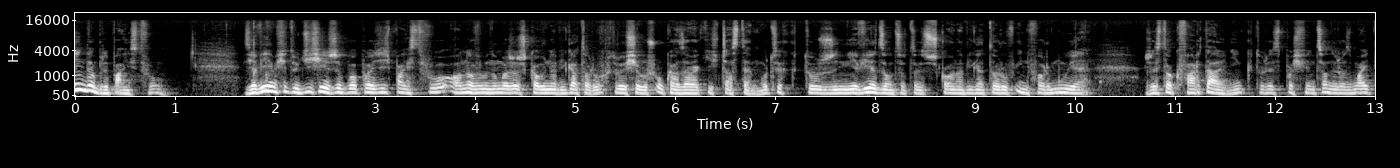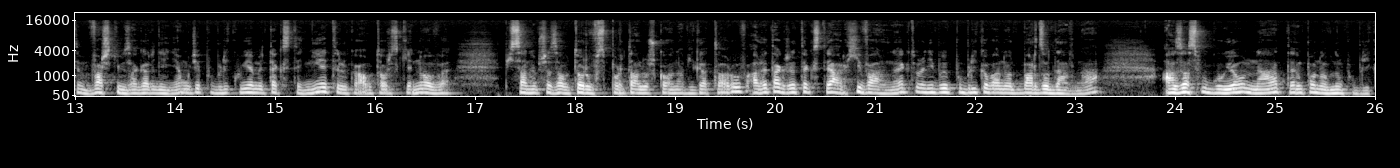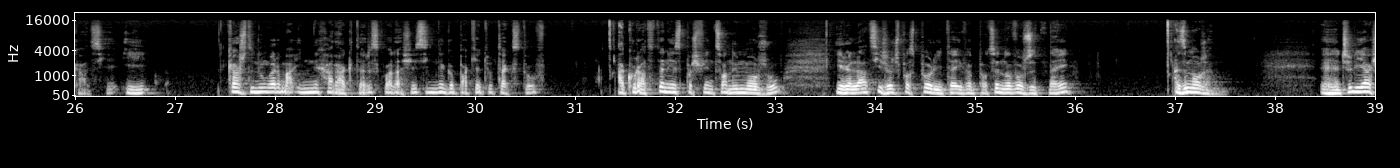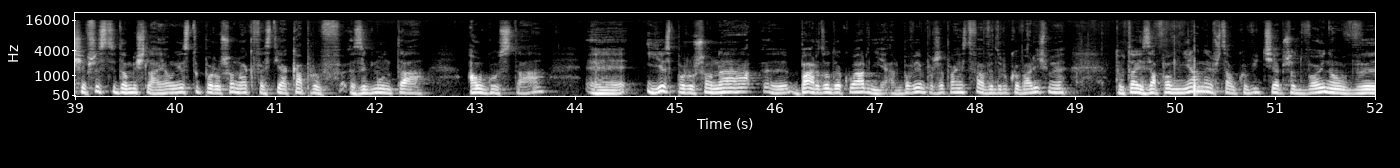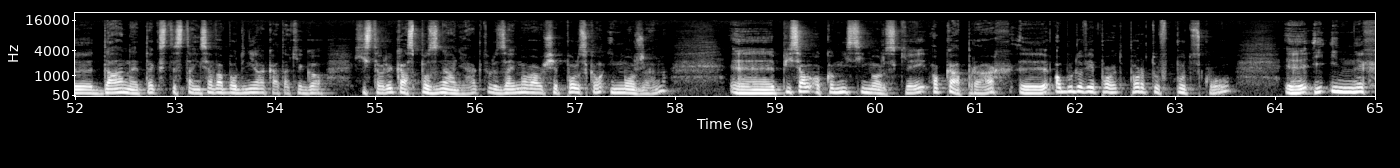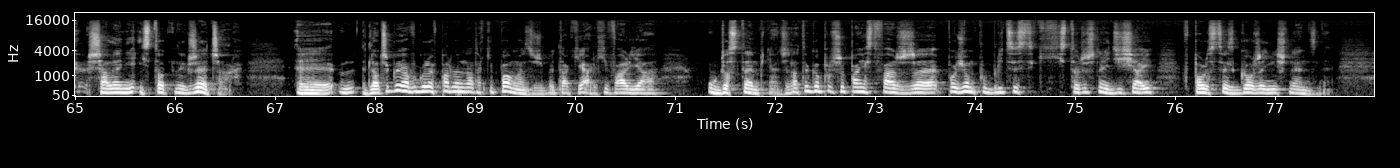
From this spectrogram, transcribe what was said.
Dzień dobry Państwu. Zjawiłem się tu dzisiaj, żeby opowiedzieć Państwu o nowym numerze Szkoły Nawigatorów, który się już ukazał jakiś czas temu. Tych, którzy nie wiedzą, co to jest Szkoła Nawigatorów, informuję, że jest to kwartalnik, który jest poświęcony rozmaitym ważkim zagadnieniom, gdzie publikujemy teksty nie tylko autorskie, nowe, pisane przez autorów z portalu Szkoła Nawigatorów, ale także teksty archiwalne, które nie były publikowane od bardzo dawna, a zasługują na tę ponowną publikację. I każdy numer ma inny charakter, składa się z innego pakietu tekstów. Akurat ten jest poświęcony morzu i relacji Rzeczpospolitej w epoce nowożytnej z morzem. E, czyli jak się wszyscy domyślają, jest tu poruszona kwestia kaprów Zygmunta Augusta i jest poruszona e, bardzo dokładnie, albowiem, proszę Państwa, wydrukowaliśmy Tutaj zapomniane już całkowicie przed wojną wydane teksty Stanisława Bodniaka, takiego historyka z Poznania, który zajmował się Polską i morzem. E, pisał o komisji morskiej, o kaprach, e, o budowie portu w Pucku e, i innych szalenie istotnych rzeczach. Dlaczego ja w ogóle wpadłem na taki pomysł, żeby takie archiwalia udostępniać? Dlatego, proszę Państwa, że poziom publicystyki historycznej dzisiaj w Polsce jest gorzej niż nędzny.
